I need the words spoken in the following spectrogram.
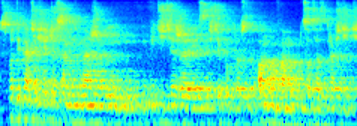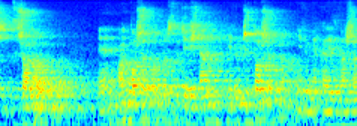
Spotykacie się czasami z mężem i, i widzicie, że jesteście po prostu, on ma Wam co zazdrościć z żoną, nie? On poszedł po prostu gdzieś tam, nie wiem czy poszedł, no, nie wiem jaka jest Wasza,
